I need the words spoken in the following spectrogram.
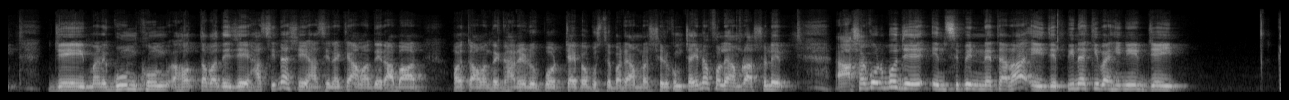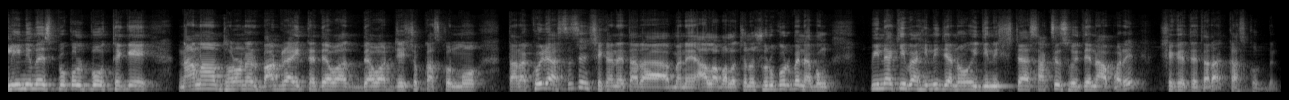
যে মানে গুম খুন হত্যাবাদী যে হাসিনা, সেই হাসিনাকে আমাদের আবার হয়তো আমাদের ঘাড়ের উপর চাইপা বসতে পারে। আমরা সেরকম চাই না, ফলে আমরা আসলে আশা করব যে এনসিপির নেতারা এই যে পিনাকি বাহিনীর যেই ক্লিন ইমেজ প্রকল্প থেকে নানা ধরনের বাগড়া ইত্যাদি দেওয়া, দেওয়ার যেসব কাজকর্ম তারা করে আসতেছেন, সেখানে তারা মানে আলাপ আলোচনা শুরু করবেন এবং পিনাকি বাহিনী যেন এই জিনিসটা সাকসেস হইতে না পারে, সেক্ষেত্রে তারা কাজ করবেন।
